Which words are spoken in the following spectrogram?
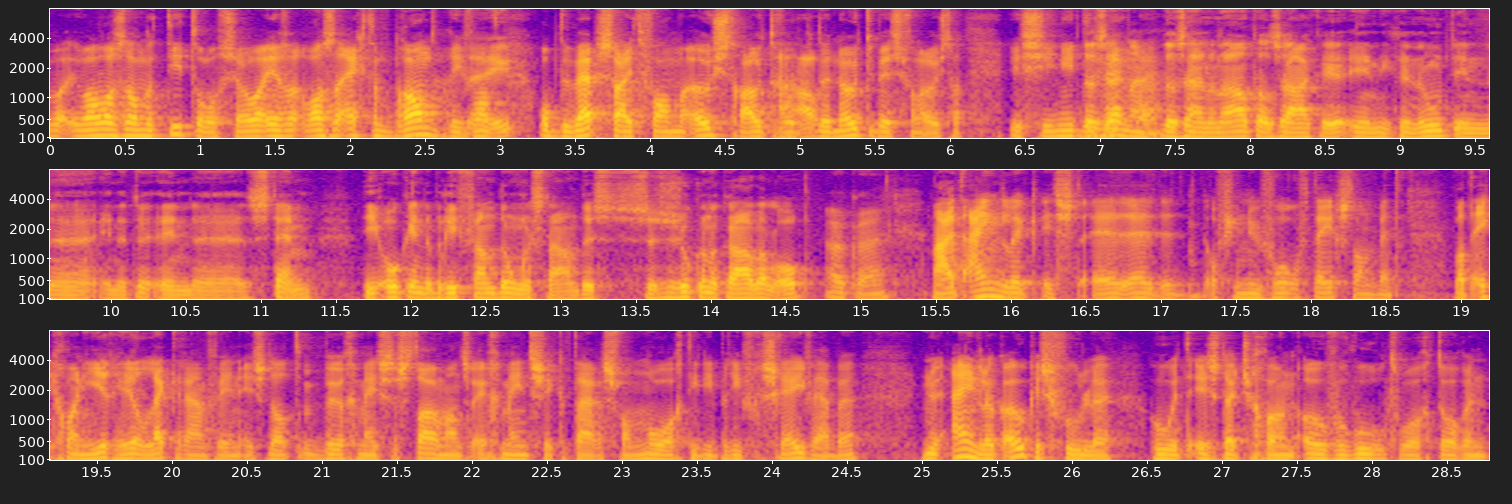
wat was dan de titel of zo? Was dat echt een brandbrief? Want op de website van Oosterhout, of Nou. op de notibus van Oosterhout, is hij niet te er zijn, er zijn een aantal zaken in genoemd in, eh, in, het, in de stem die ook in de brief van Dongen staan. Dus ze zoeken elkaar wel op. Oké. Maar uiteindelijk is, het, eh, eh, of je nu voor of tegenstander bent... Wat ik gewoon hier heel lekker aan vind... is dat burgemeester Starmans en gemeentesecretaris van Noord... die die brief geschreven hebben... nu eindelijk ook eens voelen hoe het is dat je gewoon overwoeld wordt... door een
